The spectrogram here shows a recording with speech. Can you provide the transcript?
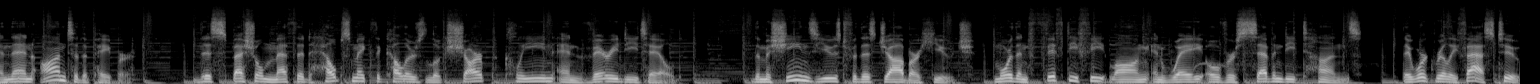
and then onto the paper. This special method helps make the colors look sharp, clean, and very detailed. The machines used for this job are huge, more than 50 feet long and weigh over 70 tons. They work really fast too,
